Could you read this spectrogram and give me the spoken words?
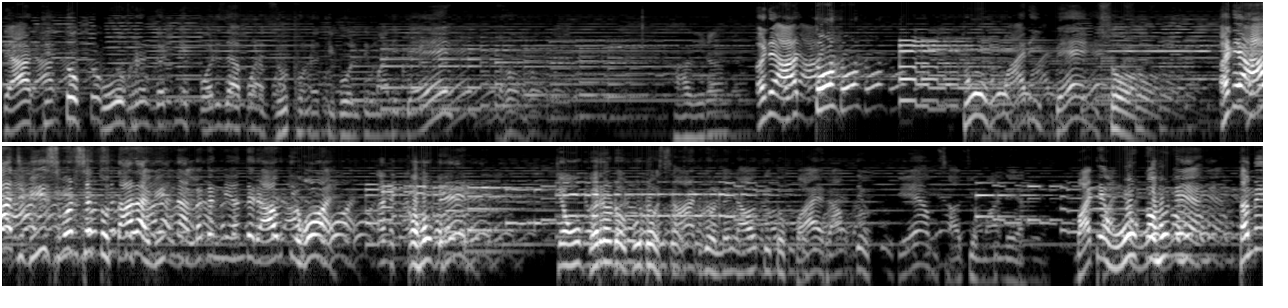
ત્યારથી તો પોખરગઢની પ્રજા પણ જૂઠું નથી બોલતી મારી બેન. અને આ તો તું મારી બેન છો. અને આજ 20 વર્ષે તો તારા વીરના લગ્નની અંદર આવતી હોય અને કહો બેન કે હું ગરડો બુઢો સાંઢો લઈને આવતી તો ભાઈ રામદેવ કેમ સાચું માને? માટે હું કહું ને, તમે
